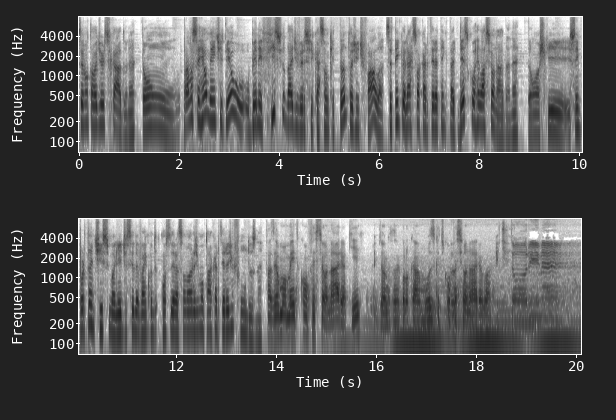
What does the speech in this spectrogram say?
você não estava diversificado, né? Então, para você realmente ter o, o, benefício da diversificação que tanto a gente fala, você tem que olhar que sua carteira tem que estar tá descorrelacionada, né? Então, acho que isso é importantíssimo ali de se levar em consideração na hora de montar uma carteira de fundos, né? Fazer um momento confessionário aqui. O Jonathan vai colocar uma música de confessionário agora.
